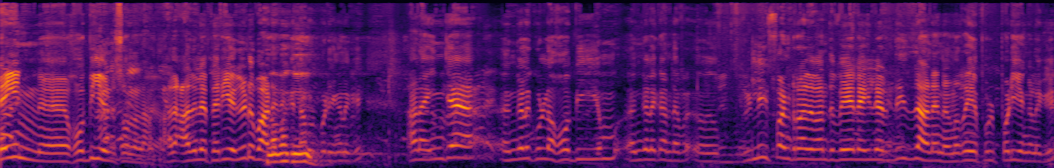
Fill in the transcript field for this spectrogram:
மெயின் ஹொபின்னு சொல்லலாம். அது அதில் பெரிய ஈடுபாடு தமிழ் பொடியங்களுக்கு. ஆனால் இங்கே எங்களுக்குள்ள ஹாபியும் எங்களுக்கு அந்த ரிலீஃப் பண்ணுறது வந்து வேலையிலேருந்து இதுதானே. நிறைய புல்படி எங்களுக்கு.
